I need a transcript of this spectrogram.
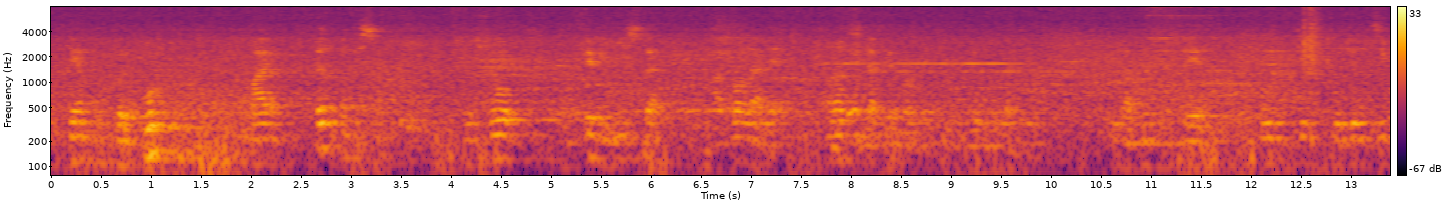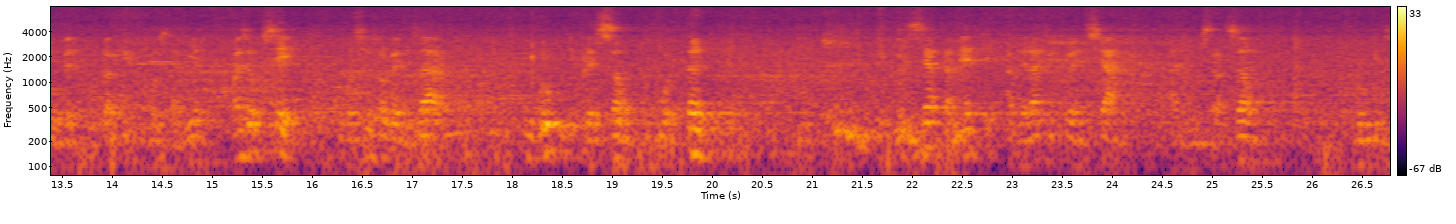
O tempo foi curto, para tanta missão. Eu sou feminista adolaré, antes da prerrogativa do E lamento ter podido desenvolver tudo aquilo que gostaria, mas eu sei que vocês organizaram um grupo de pressão importante que certamente haverá de influenciar a administração no que diz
